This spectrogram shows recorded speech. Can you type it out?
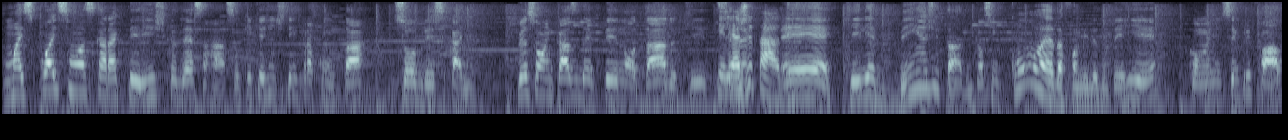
mas quais são as características dessa raça? O que, que a gente tem para contar sobre esse carinho? O pessoal em casa deve ter notado que... Que ele é agitado. É, que ele é bem agitado. Então assim, como é da família do Terrier, como a gente sempre fala,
